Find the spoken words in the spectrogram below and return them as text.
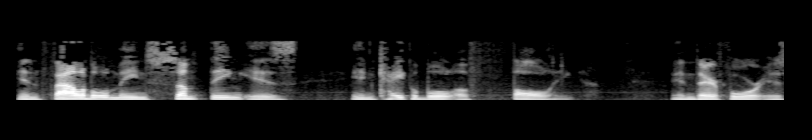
infallible means something is incapable of falling and therefore is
